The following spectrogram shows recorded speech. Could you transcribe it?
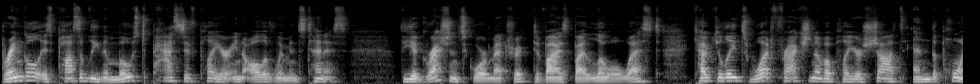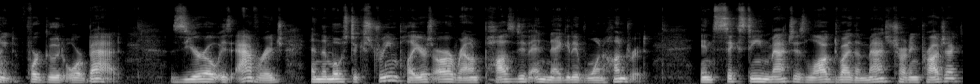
Brengle is possibly the most passive player in all of women's tennis. The aggression score metric, devised by Lowell West, calculates what fraction of a player's shots end the point for good or bad. Zero is average, and the most extreme players are around positive and negative 100. In 16 matches logged by the Match Charting Project,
